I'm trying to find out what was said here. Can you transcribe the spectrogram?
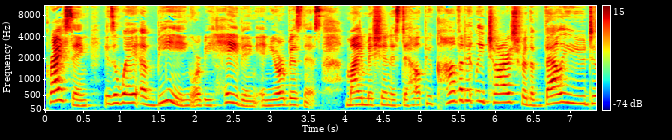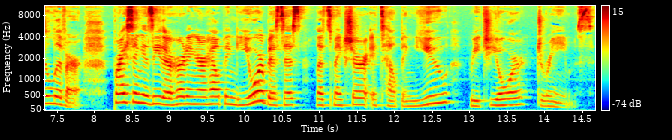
Pricing is a way of being or behaving in your business. My mission is to help you confidently charge for the value you deliver. Pricing is either hurting or helping your business. Let's make sure it's helping you reach your dreams.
